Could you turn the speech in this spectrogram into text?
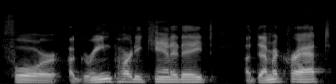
for a Green Party candidate, a Democrat,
